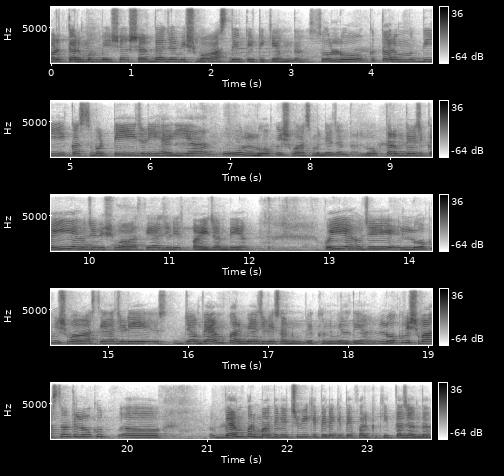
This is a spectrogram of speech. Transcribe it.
ਔਰ ਧਰਮ ਹਮੇਸ਼ਾ ਸ਼ਰਧਾ ਜਾਂ ਵਿਸ਼ਵਾਸ ਦੇ ਉੱਤੇ ਟਿਕਿਆ ਹੁੰਦਾ। ਸੋ ਲੋਕ ਧਰਮ ਦੀ ਕਸਵੱਟੀ ਜਿਹੜੀ ਹੈਗੀ ਆ, ਉਹ ਲੋਕ ਵਿਸ਼ਵਾਸ ਮੰਨਿਆ ਜਾਂਦਾ। ਲੋਕ ਧਰਮ ਦੇ ਵਿੱਚ ਕਈ ਇਹੋ ਜਿਹੇ ਵਿਸ਼ਵਾਸ ਆ ਜਿਹੜੇ ਪਾਏ ਜਾਂਦੇ ਆ। ਕੋਈ ਇਹੋ ਜਿਹੇ ਲੋਕ ਵਿਸ਼ਵਾਸ ਆ ਜਿਹੜੇ ਜਾਂ ਵਹਿਮ ਭਰਮ ਆ ਜਿਹੜੇ ਸਾਨੂੰ ਵੇਖਣ ਨੂੰ ਮਿਲਦੇ ਆ। ਲੋਕ ਵਿਸ਼ਵਾਸਾਂ ਤੇ ਲੋਕ ਵਹਿਮ ਭਰਮਾਂ ਦੇ ਵਿੱਚ ਵੀ ਕਿਤੇ ਨਾ ਕਿਤੇ ਫ਼ਰਕ ਕੀਤਾ ਜਾਂਦਾ।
